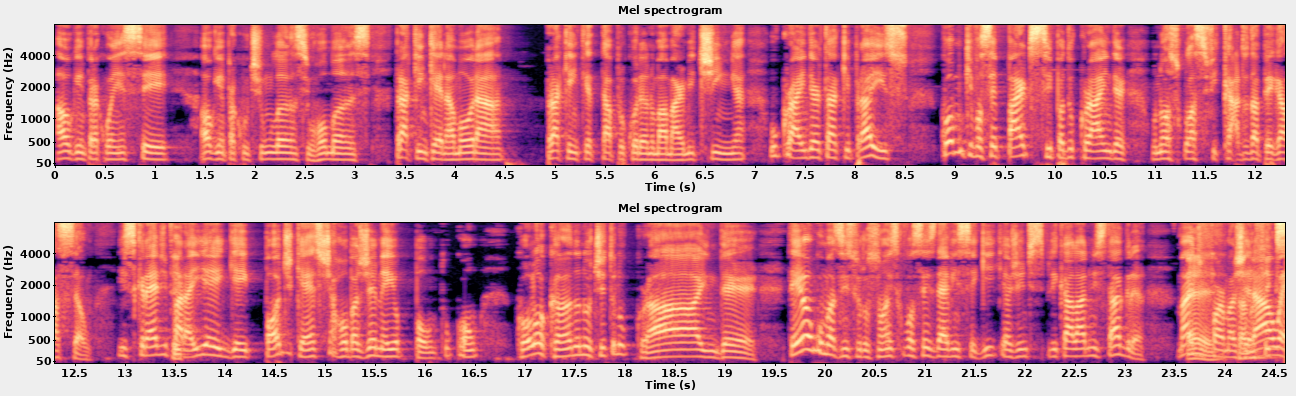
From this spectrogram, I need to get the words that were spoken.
alguém pra conhecer, alguém pra curtir um lance, um romance, pra quem quer namorar, pra quem quer tá procurando uma marmitinha. O Grindr tá aqui pra isso. Como que você participa do Grindr, o nosso classificado da pegação? Escreve para iagaypodcast@gmail.com colocando no título Grindr. Tem algumas instruções que vocês devem seguir que a gente explica lá no Instagram. Mas é, de forma tá geral é.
